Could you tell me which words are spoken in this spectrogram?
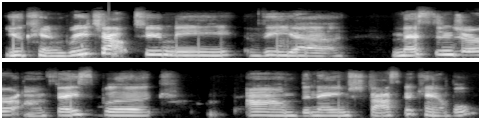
you can reach out to me via Messenger on Facebook um, the name Sciacca Campbell.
